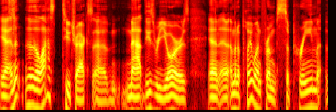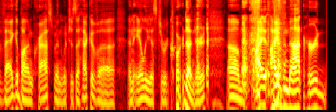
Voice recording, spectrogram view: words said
yeah? And then the last two tracks, um, Matt, these were yours, and uh, I'm going to play one from Supreme Vagabond Craftsman, which is a heck of a an alias to record under. Um, I I've not heard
